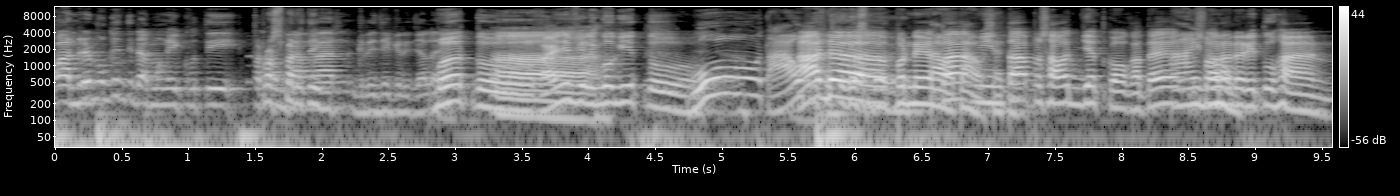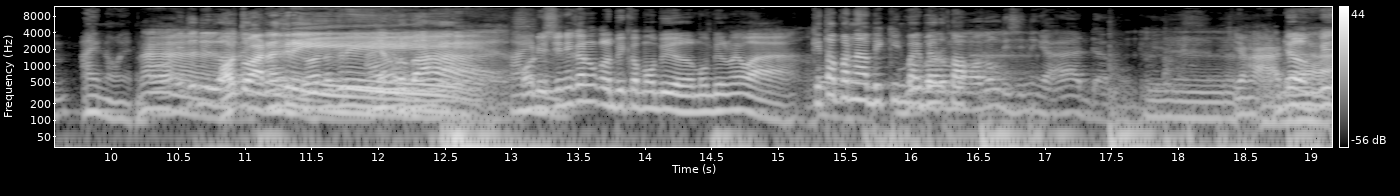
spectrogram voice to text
Ko Andre mungkin tidak mengikuti perkembangan gereja-gereja lain. Betul. Ah. Kayaknya feeling gua gitu. Wow, tahu. Ada Tahu, pendeta tahu, minta saya pesawat jet kok katanya I suara know. dari Tuhan. tahu. I know, I know. Nah, Oh, itu di luar Oh, tuh luar negeri. Luar negeri. Yang lu bahas. Oh, di sini kan lebih ke mobil, mobil mewah. Kita pernah bikin Gue Bible baru Talk. ngomong di sini nggak ada mungkin. Yang ada, lah mungkin.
